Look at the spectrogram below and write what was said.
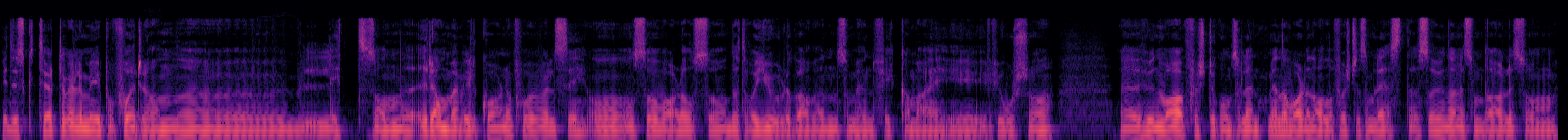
Vi diskuterte veldig mye på forhånd øh, litt sånn rammevilkårene, får vi vel si. Og, og, så var det også Dette var julegaven som hun fikk av meg i, i fjor, så uh, hun var førstekonsulenten min og var den aller første som leste. Så hun har liksom da liksom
